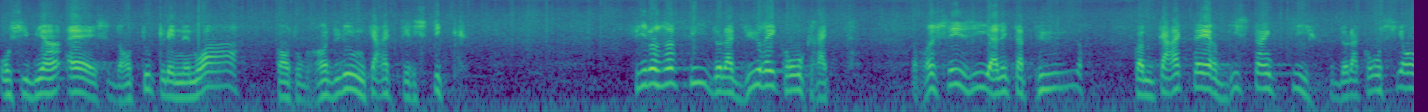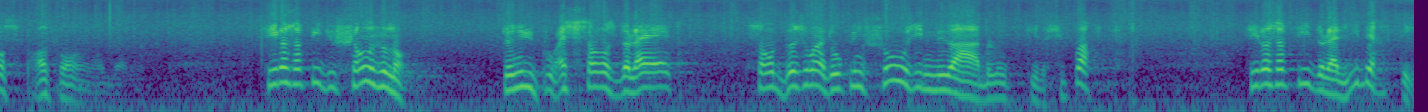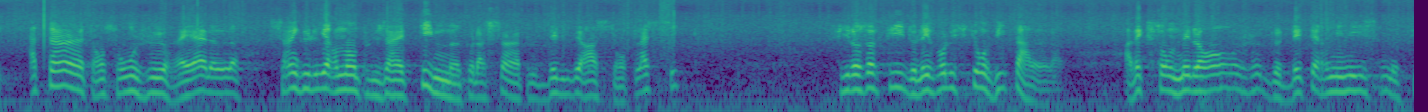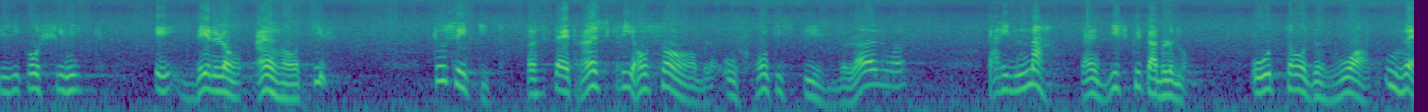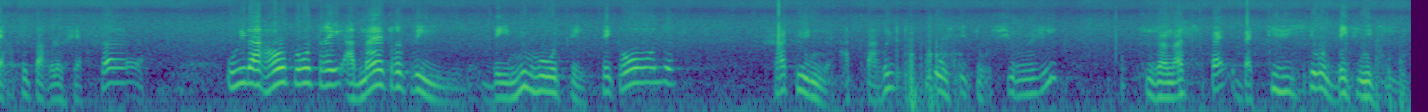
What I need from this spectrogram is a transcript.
Aussi bien est-ce dans toutes les mémoires quant aux grandes lignes caractéristiques. Philosophie de la durée concrète, ressaisie à l'état pur comme caractère distinctif de la conscience profonde. Philosophie du changement, tenue pour essence de l'être, sans besoin d'aucune chose immuable qui le supporte. Philosophie de la liberté, atteinte en son jeu réel, singulièrement plus intime que la simple délibération classique. Philosophie de l'évolution vitale, avec son mélange de déterminisme physico-chimique et d'élan inventif, tous ces titres peuvent être inscrits ensemble au frontispice de l'œuvre, car ils marquent indiscutablement autant de voies ouvertes par le chercheur, où il a rencontré à maintes reprises des nouveautés fécondes, chacune apparue aussitôt surgie sous un aspect d'acquisition définitive.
